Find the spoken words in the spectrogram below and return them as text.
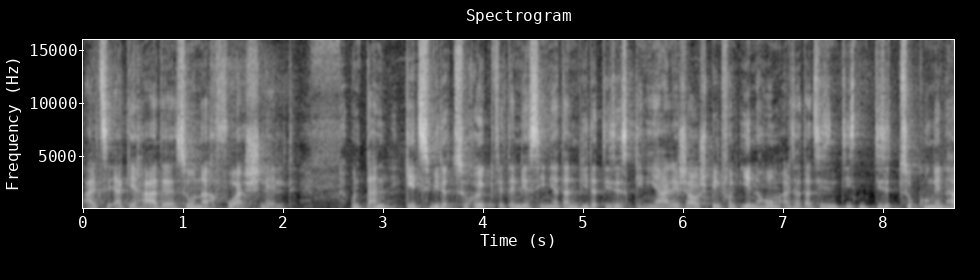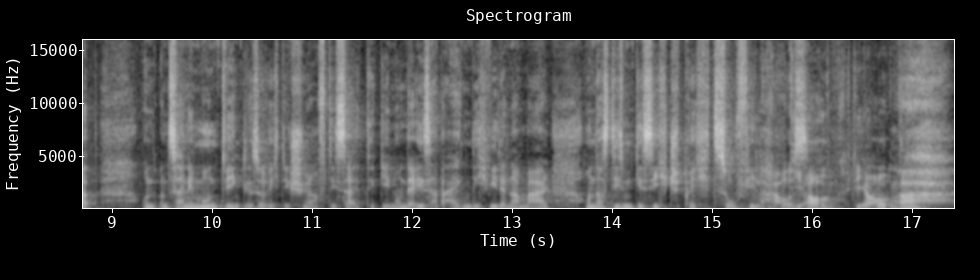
als er gerade so nach vor schnellt. Und dann geht es wieder zurück, denn wir sehen ja dann wieder dieses geniale Schauspiel von Ian Holm, als er da diesen, diesen, diese Zuckungen hat und, und seine Mundwinkel so richtig schön auf die Seite gehen. Und er ist aber eigentlich wieder normal und aus diesem Gesicht spricht so viel raus. Die Augen, die Augen. Ach,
